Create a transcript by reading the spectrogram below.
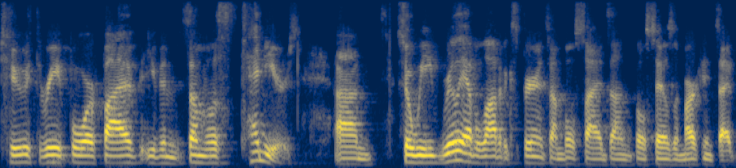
two, three, four, five, even some of us 10 years. Um, so we really have a lot of experience on both sides, on both sales and marketing side.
